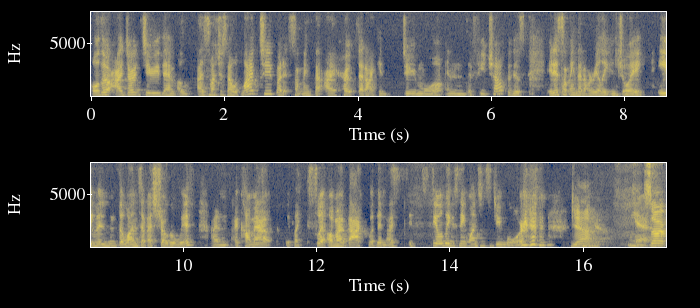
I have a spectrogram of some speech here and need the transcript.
Although I don't do them as much as I would like to, but it's something that I hope that I can do more in the future because it is something that I really enjoy. Even the ones that I struggle with, and I come out with like sweat on my back, but then I, it still leaves me wanting to do more. yeah. Yeah. So,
